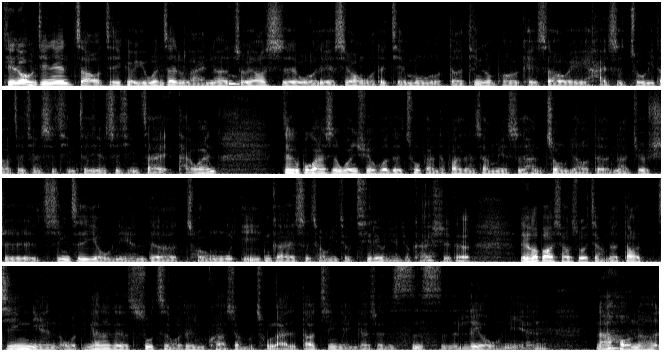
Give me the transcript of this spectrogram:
其实我们今天找这个宇文正来呢，主要是我也希望我的节目的听众朋友可以稍微还是注意到这件事情，这件事情在台湾。这个不管是文学或者出版的发展上面是很重要的，那就是行之有年的，从应该是从一九七六年就开始的《联合报》小说奖的，到今年我你看那个数字我都已经快要算不出来了，到今年应该算是四十六年。然后呢，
